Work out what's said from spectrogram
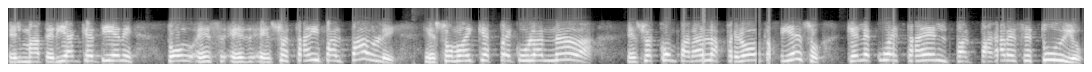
el material que tiene, todo es, es- eso está ahí palpable, eso no hay que especular nada, eso es comparar las pelotas y eso, ¿qué le cuesta a él pa- pagar ese estudio?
